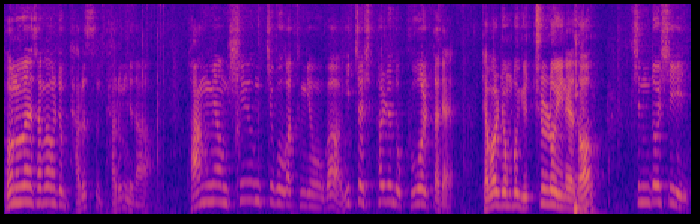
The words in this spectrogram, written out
번호의 생각은 좀 다르, 다릅니다. 광명 시흥지구 같은 경우가 2018년도 9월달에 개발정보 유출로 인해서 신도시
